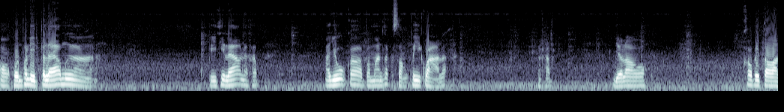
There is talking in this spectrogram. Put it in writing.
ออกผลผลิตไปแล้วเมื่อ ปีที่แล้วนะครับ อายุก็ประมาณสักสองปีกว่าแล้วนะครับ เดี๋ยวเราเข้าไปตอน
